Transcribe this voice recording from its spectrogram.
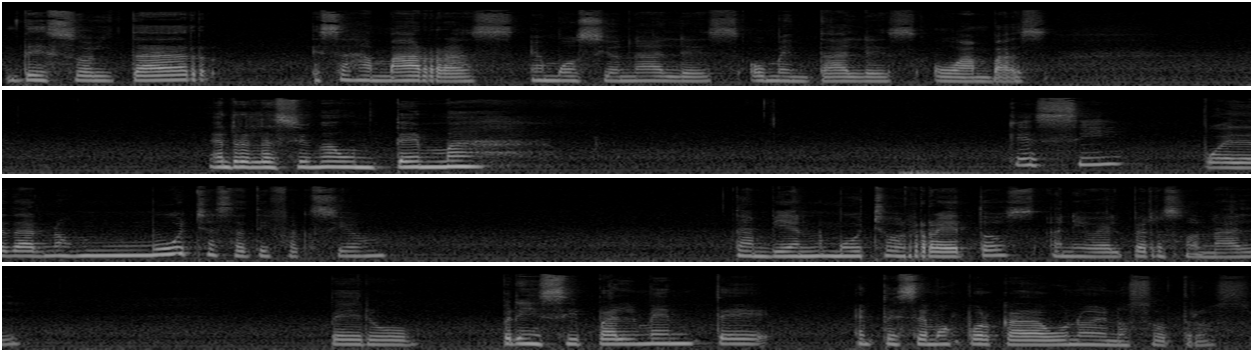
de soltar esas amarras emocionales o mentales o ambas en relación a un tema que sí puede darnos mucha satisfacción, también muchos retos a nivel personal, pero principalmente empecemos por cada uno de nosotros.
